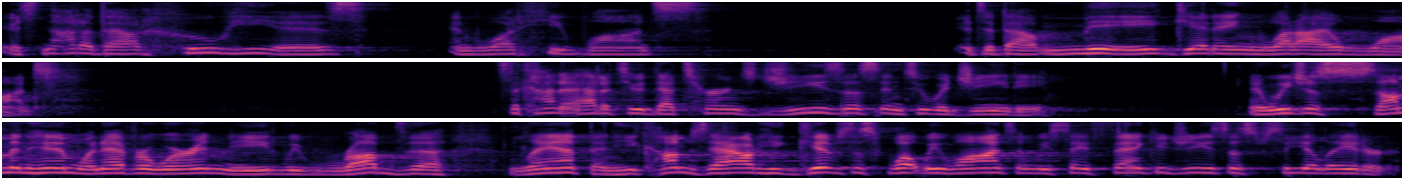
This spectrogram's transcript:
it's not about who he is, and what He wants. It's about me getting what I want. It's the kind of attitude that turns Jesus into a genie. And we just summon him whenever we're in need. We rub the lamp and he comes out, he gives us what we want, and we say, Thank you, Jesus, see you later.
